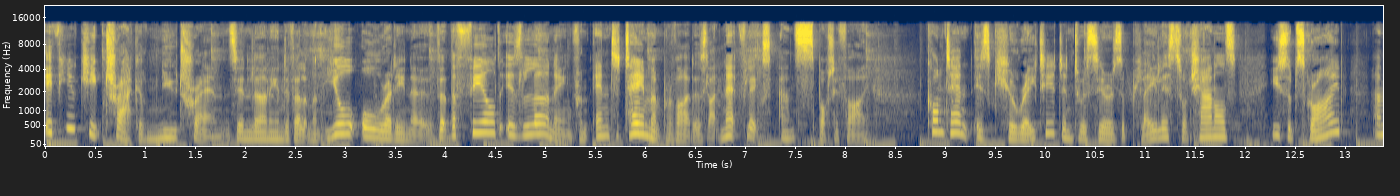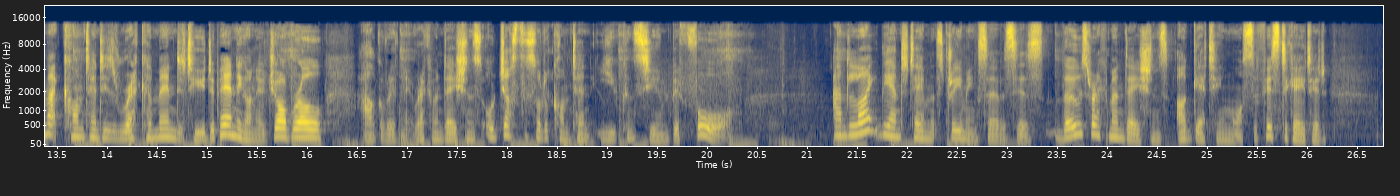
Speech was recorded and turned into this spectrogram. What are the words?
If you keep track of new trends in learning and development, you'll already know that the field is learning from entertainment providers like Netflix and Spotify. Content is curated into a series of playlists or channels. You subscribe, and that content is recommended to you depending on your job role, algorithmic recommendations, or just the sort of content you consumed before. And like the entertainment streaming services, those recommendations are getting more sophisticated.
